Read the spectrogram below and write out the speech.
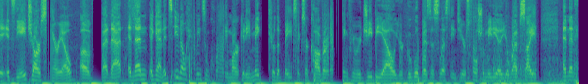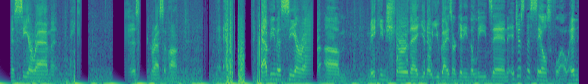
it's the HR scenario of that, and then again, it's you know having some quality marketing, making sure the basics are covered, everything from your GBL, your Google Business listing to your social media, your website, and then a CRM. This is aggressive, huh? having a CRM, um, making sure that you know you guys are getting the leads in. It's just the sales flow, and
